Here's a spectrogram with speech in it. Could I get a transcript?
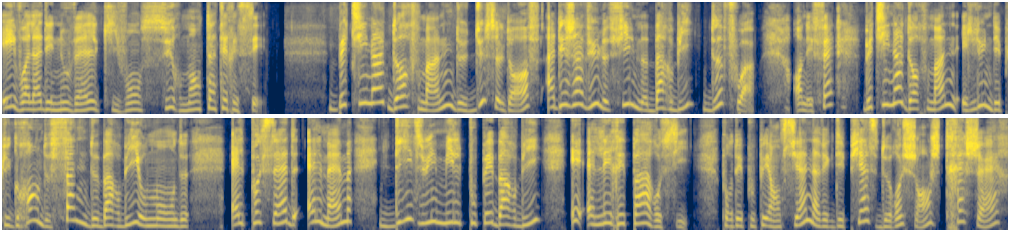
et voilà des nouvelles qui vont sûrement t'intéresser. Bettina Dorfmann de Düsseldorf a déjà vu le film Barbie deux fois. En effet, Bettina Dorfmann est l'une des plus grandes fans de Barbie au monde. Elle possède elle-même 18 000 poupées Barbie et elle les répare aussi. Pour des poupées anciennes avec des pièces de rechange très chères,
